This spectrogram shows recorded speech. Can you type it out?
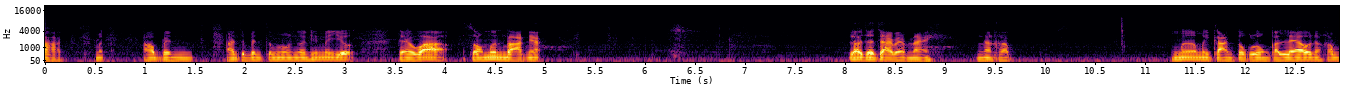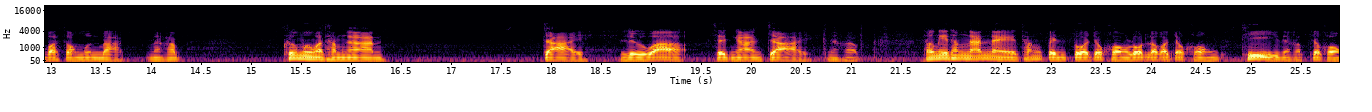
บาทมันเอาเป็นอาจจะเป็นจำนวนเงินที่ไม่เยอะ แต่ว่าสองหมื่นบาทเนี่ยเราจะจ่ายแบบไหนนะครับ เมื่อมีการตกลงกันแล้วนะครับว่าสองหมื่นบาทนะครับ เครื่องมือมาทำงาน จ่ายหรือว่า เสร็จงานจ่ายนะครับ ทั้งนี้ทั้งนั้นในทั้งเป็นตัวเจ้าของรถแล้วก็เจ้าของที่นะครับ เจ้าของ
